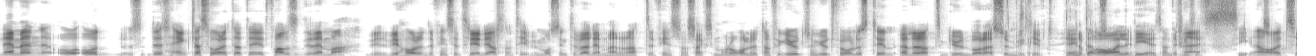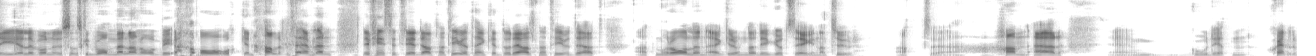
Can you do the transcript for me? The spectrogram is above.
Nej men, och, och det enkla svaret är att det är ett falskt dilemma. Vi, vi har, det finns ett tredje alternativ. Vi måste inte välja mellan att det finns någon slags moral utanför Gud som Gud förhåller sig till, eller att Gud bara är subjektivt. Det är inte A eller B utan det finns Nej. ett C. Ja, ett C eller vad nu som skulle vara mellan A och B, A och en halv. Nej, men det finns ett tredje alternativ helt enkelt och det alternativet är att, att moralen är grundad i Guds egen natur. Att eh, han är eh, godheten själv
